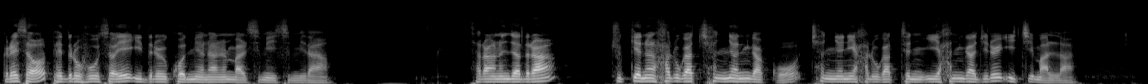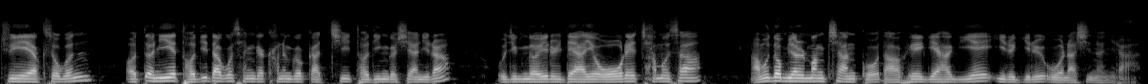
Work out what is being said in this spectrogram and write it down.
그래서 베드로 후서에 이들을 권면하는 말씀이 있습니다. 사랑하는 자들아 죽게는 하루가 천년 같고 천년이 하루 같은 이 한 가지를 잊지 말라. 주의 약속은 어떤 이에 더디다고 생각하는 것 같이 더딘 것이 아니라 오직 너희를 대하여 오래 참으사 아무도 멸망치 않고 다 회개하기에 이르기를 원하시느니라.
